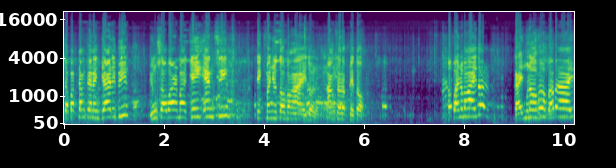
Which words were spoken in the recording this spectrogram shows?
tapat lang siya ng Jollibee, yung shawarma JNC, tikman nyo to mga idol. Ang sarap nito. O paano mga idol? Kain muna ako. Bye-bye!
